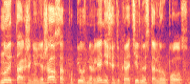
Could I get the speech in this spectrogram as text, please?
Ну и также не удержался, купил в Мерлене еще декоративную стальную полосу.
